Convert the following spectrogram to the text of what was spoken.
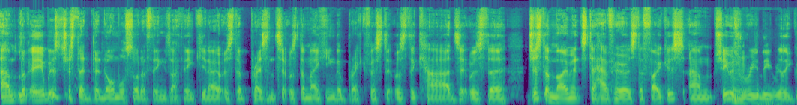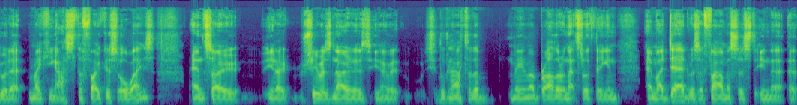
Um, look, it was just the, the normal sort of things. I think you know, it was the presents, it was the making the breakfast, it was the cards, it was the just the moments to have her as the focus. Um, she was mm. really, really good at making us the focus always, and so you know, she was known as you know, she's looking after the me and my brother and that sort of thing. And and my dad was a pharmacist in a, a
